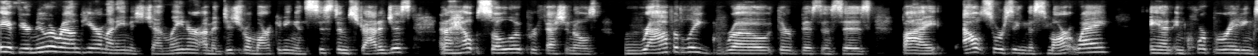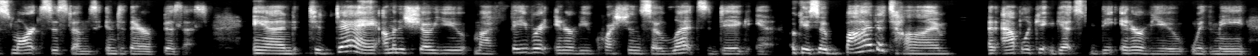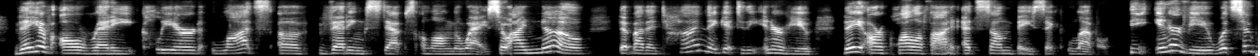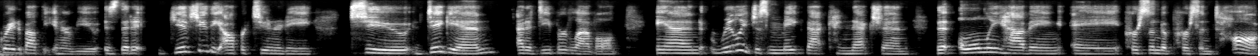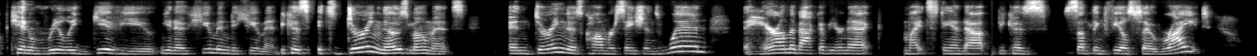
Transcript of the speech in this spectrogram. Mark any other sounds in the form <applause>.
Hey, if you're new around here, my name is Jen Lehner. I'm a digital marketing and systems strategist, and I help solo professionals rapidly grow their businesses by outsourcing the smart way and incorporating smart systems into their business. And today I'm going to show you my favorite interview questions. So let's dig in. Okay, so by the time an applicant gets the interview with me, they have already cleared lots of vetting steps along the way. So I know that by the time they get to the interview, they are qualified at some basic level. The interview, what's so great about the interview is that it gives you the opportunity to dig in at a deeper level and really just make that connection that only having a person to person talk can really give you, you know, human to human, because it's during those moments and during those conversations when the hair on the back of your neck might stand up because something feels so right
